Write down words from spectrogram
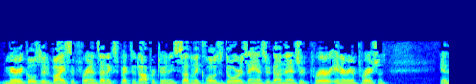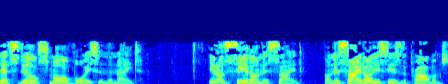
miracles, advice of friends, unexpected opportunities, suddenly closed doors, answered, unanswered prayer, inner impressions, and that still small voice in the night. You don't see it on this side. On this side, all you see is the problems.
